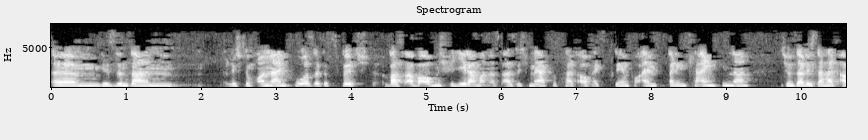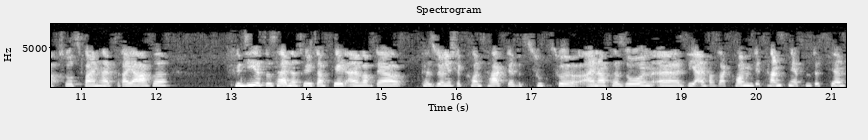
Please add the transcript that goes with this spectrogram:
Ähm, wir sind dann Richtung Online-Kurse geswitcht, was aber auch nicht für jedermann ist. Also ich merke das halt auch extrem, vor allem bei den kleinen Kindern. Ich unterrichte halt ab so zweieinhalb, drei Jahre. Für die ist es halt natürlich, da fehlt einfach der persönliche Kontakt, der Bezug zu einer Person, äh, die einfach sagt, komm, wir tanzen jetzt ein bisschen.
